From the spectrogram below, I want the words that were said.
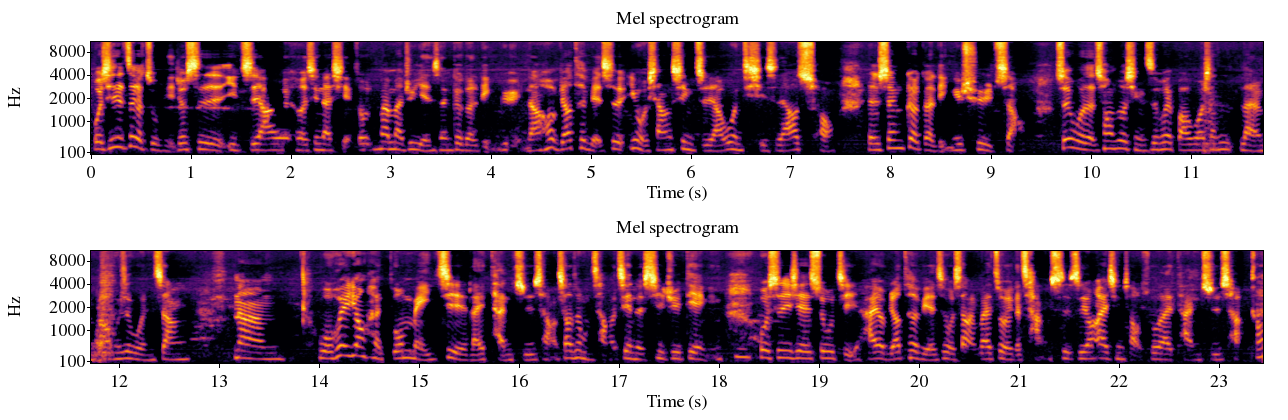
我其实这个主题就是以职涯为核心来写作，慢慢去延伸各个领域，然后比较特别是因为我相信职涯问题其实要从人生各个领域去找，所以我的创作形式会包括像是懒人包或是文章，那。我会用很多媒介来谈职场，像是我们常见的戏剧、电影，或是一些书籍，还有比较特别的是，我上礼拜做一个尝试，是用爱情小说来谈职场。哦，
